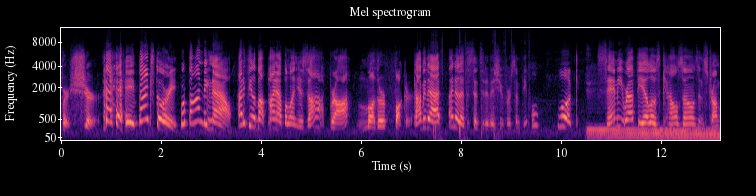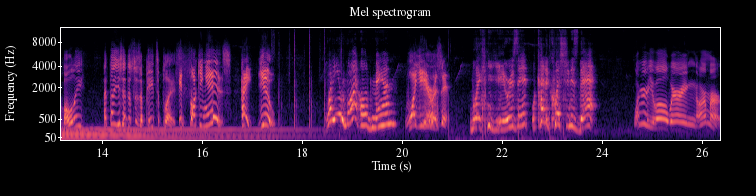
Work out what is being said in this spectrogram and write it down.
For sure. Hey, backstory. We're bonding now. How do you feel about pineapple on your za, brah? Motherfucker. Copy that. I know that's a sensitive issue for some people. Look. Sammy Raffaello's calzones and stromboli? I thought you said this was a pizza place. It fucking is. Hey, you. What do you want, old man? What year is it? What year is it? What kind of question is that? Why are you all wearing armor?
